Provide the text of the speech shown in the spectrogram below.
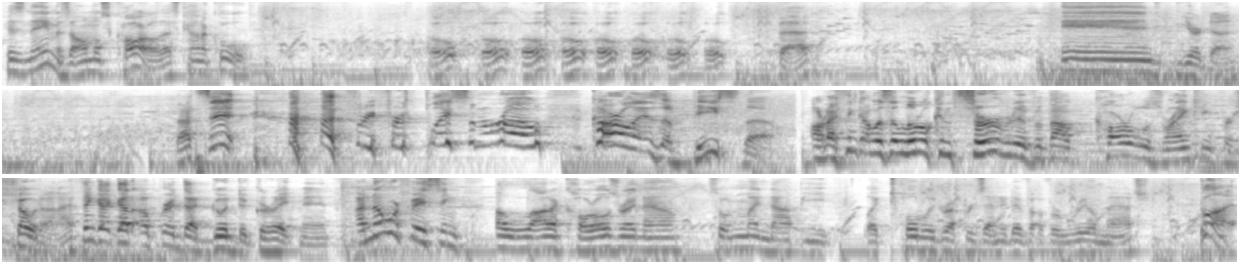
His name is almost Carl. That's kind of cool. Oh, oh, oh, oh, oh, oh, oh, oh. Bad. And you're done. That's it. Three first place in a row. Carl is a beast, though. Alright, I think I was a little conservative about Carl's ranking for Showdown. I think I gotta upgrade that good to great, man. I know we're facing a lot of Carls right now, so it might not be, like, totally representative of a real match. But,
